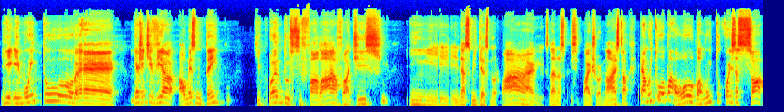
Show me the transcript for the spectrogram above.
e, e muito. É, e a gente via ao mesmo tempo que quando se falava disso em, nas mídias normais, né, nos principais jornais, tal, era muito oba-oba, muito coisa só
